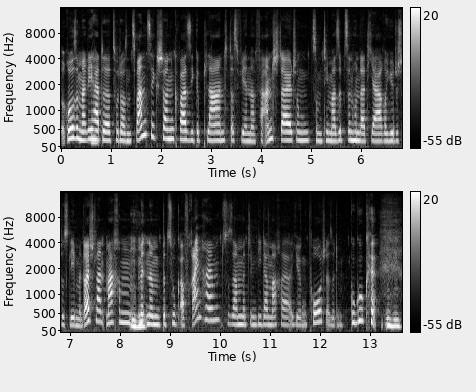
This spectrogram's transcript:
Rosemarie hatte 2020 schon quasi geplant, dass wir eine Veranstaltung zum Thema 1700 Jahre jüdisches Leben in Deutschland machen, mhm. mit einem Bezug auf Rheinheim, zusammen mit dem Liedermacher Jürgen Poth, also dem Guguk. Mhm.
